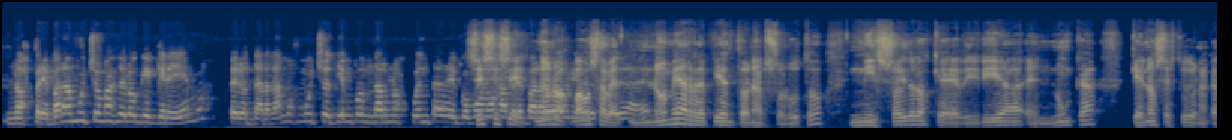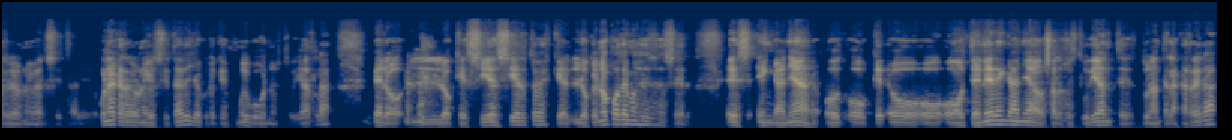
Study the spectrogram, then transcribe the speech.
nos prepara mucho más de lo que creemos, pero tardamos mucho tiempo en darnos cuenta de cómo nos ha preparado no, no, vamos a ver, ¿eh? no me arrepiento en absoluto, ni soy de los que diría en nunca que no se estudie una carrera universitaria. Una carrera universitaria yo creo que es muy bueno estudiarla, pero lo que sí es cierto es que lo que no podemos es hacer es engañar o, o tener engañados a los estudiantes durante la carrera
